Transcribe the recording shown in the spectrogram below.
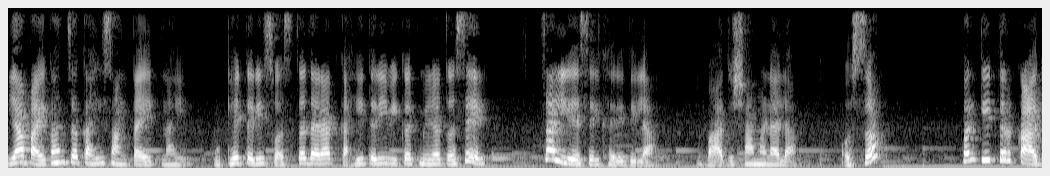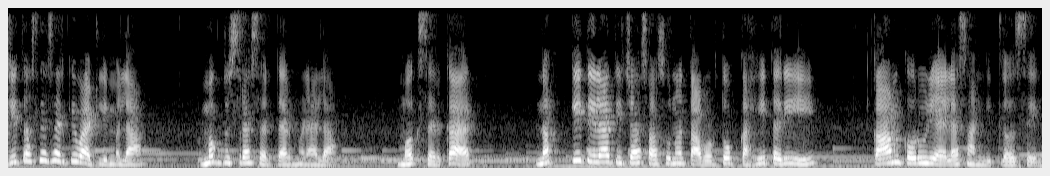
या बायकांचं काही सांगता येत नाही. कुठेतरी स्वस्त दरात काहीतरी विकत मिळत असेल चालली असेल खरेदीला. बादशाह म्हणाला असं? पण ती तर काळजीत असल्यासारखी वाटली मला. मग दुसरा सरदार म्हणाला मग सरकार नक्की तिला तिच्या सासून ताबडतोब काहीतरी काम करून यायला सांगितलं असेल.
